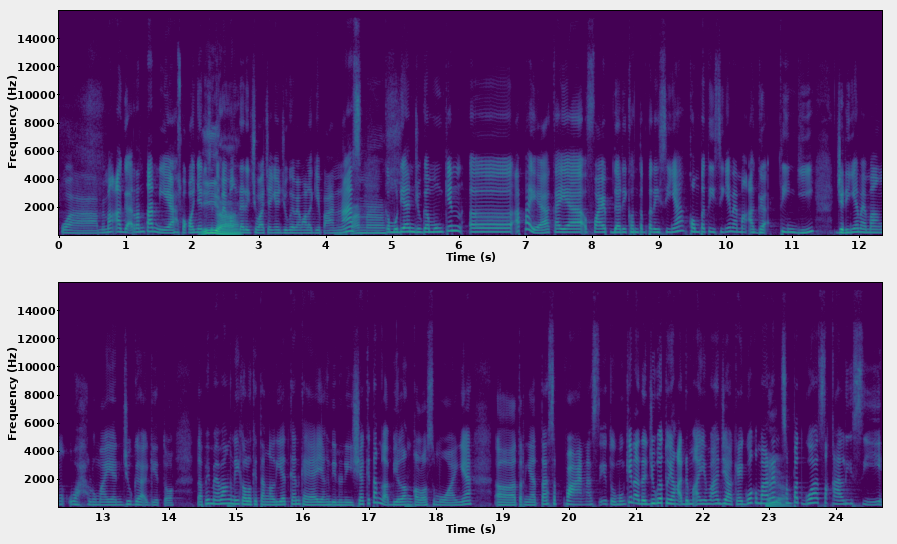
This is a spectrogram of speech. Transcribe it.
Wah, memang agak rentan ya. Pokoknya di situ Iya. memang dari cuacanya juga memang lagi panas. panas Kemudian juga mungkin eh, apa ya kayak vibe dari kompetisinya, kompetisinya memang agak tinggi, jadinya memang wah lumayan juga gitu. Tapi memang nih kalau kita ngelihat kan kayak yang di Indonesia kita nggak bilang kalau semuanya eh, ternyata sepanas itu. Mungkin ada juga tuh yang adem ayem aja. Kayak gue kemarin Iya. sempat gue sekali sih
